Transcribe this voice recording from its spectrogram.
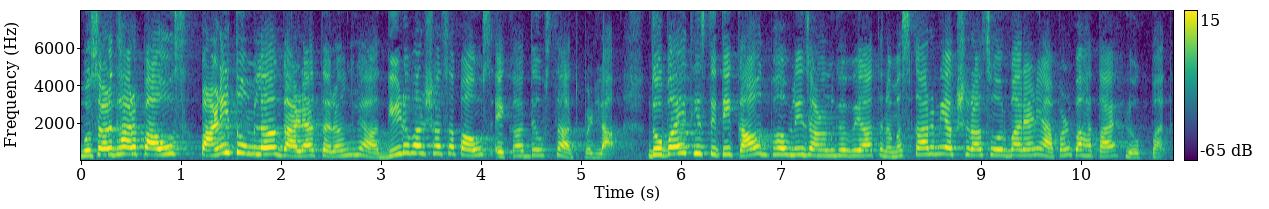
मुसळधार पाऊस पाणी तुंबलं गाड्या तरंगल्या. दीड वर्षाचा पाऊस एका दिवसात पडला. दुबईत ही स्थिती का उद्भवली जाणून घेऊयात. नमस्कार मी अक्षरा चोरमारे आणि आपण पाहताय लोकमत.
